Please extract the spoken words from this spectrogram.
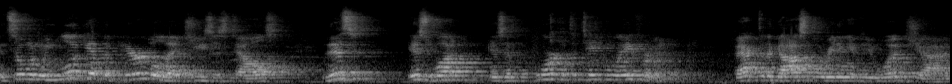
And so when we look at the parable that Jesus tells, this is what is important to take away from it. Back to the gospel reading, if you would, John.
